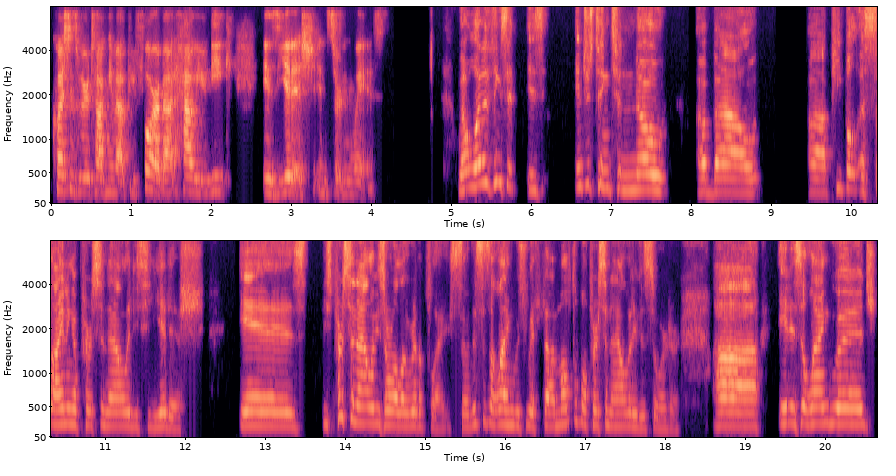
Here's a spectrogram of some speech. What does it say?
questions we were talking about before about how unique is Yiddish in certain ways. Well, one of the things that is interesting to note about uh, people assigning a personality to Yiddish is these personalities are all over the place. So this is a language with uh, multiple personality disorder. Uh, it is a language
